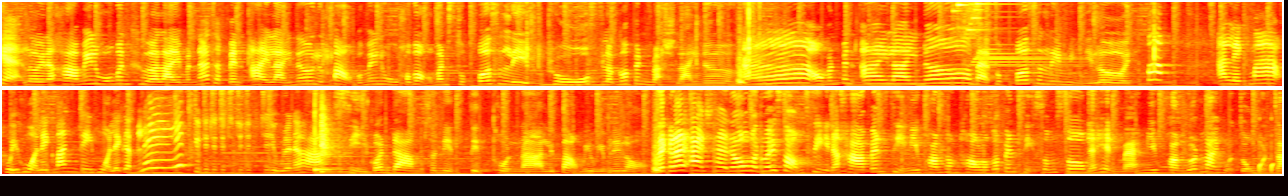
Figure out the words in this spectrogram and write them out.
แกะเลยนะคะ ไม่รู้ว่ามันคืออะไร มันน่าจะเป็นอายไลเนอร์หรือเปล่าก็ไม่รู้ เขาบอกว่ามัน super slim proof แล้วก็เป็น brush liner อ่า อ๋อ มันเป็นอายไลเนอร์แบบ super slim อย่างนี้เลย อันเล็กมากหุยหัวเล็กมากจริงๆหัวเล็กแบบเล็กจิ๋ว จิ๋วเลยนะคะ สีก็ดำสนิทติดทนนานหรือเปล่าไม่รู้ยังไม่ได้ลองแล้วก็ได้อายแชโดว์มาด้วย 2 สีนะคะ เป็นสีมีความทองทองแล้วก็เป็นสีส้มๆ และเห็นไหมมีความลวดลายหัวจงหัวใจ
